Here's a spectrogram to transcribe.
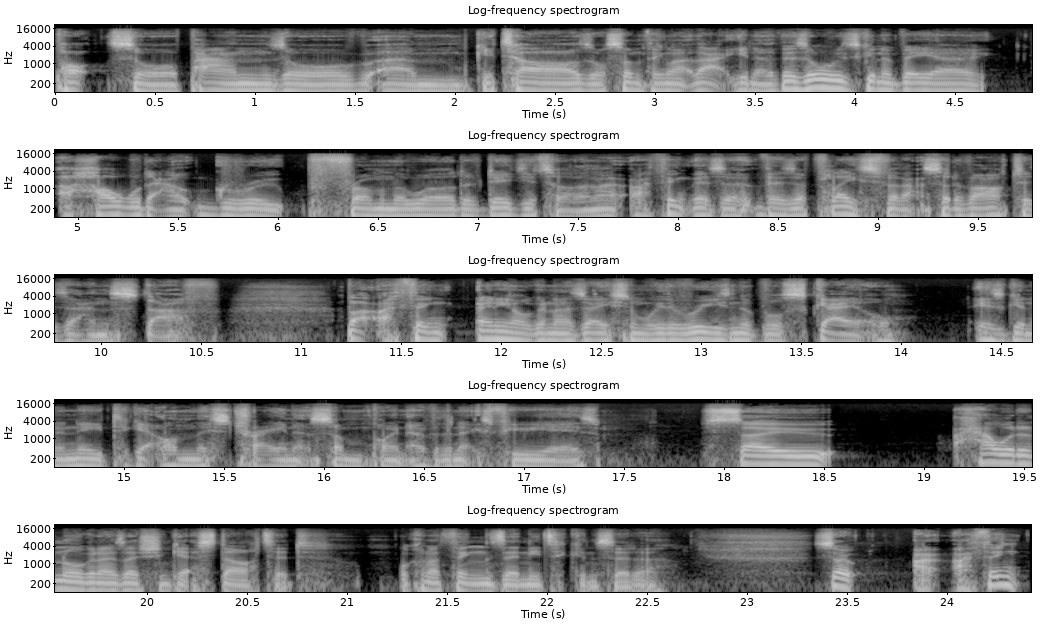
pots or pans or um, guitars or something like that. You know, there's always going to be a, a holdout group from the world of digital, and I, I, think there's a there's a place for that sort of artisan stuff. But I think any organisation with a reasonable scale is going to need to get on this train at some point over the next few years. So, how would an organisation get started? What kind of things they need to consider? So, I, I think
